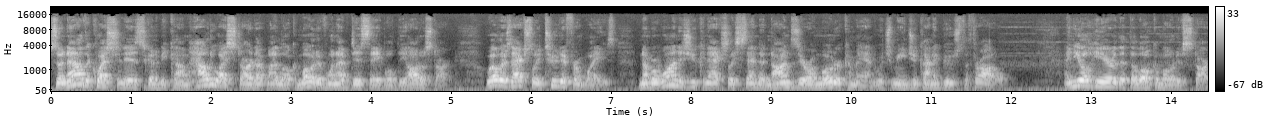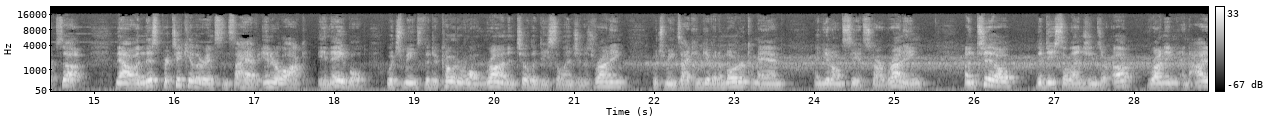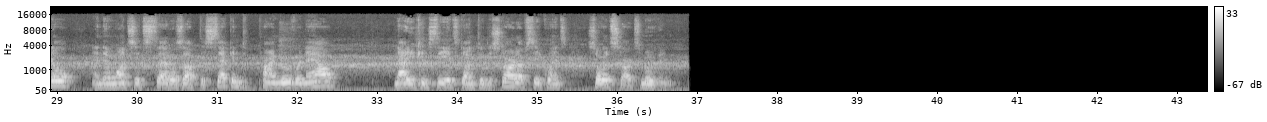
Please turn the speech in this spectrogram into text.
So now the question is going to become how do I start up my locomotive when I've disabled the auto start? Well, there's actually two different ways. Number one is you can actually send a non-zero motor command, which means you kind of goose the throttle. And you'll hear that the locomotive starts up. Now, in this particular instance, I have interlock enabled, which means the decoder won't run until the diesel engine is running, which means I can give it a motor command and you don't see it start running until the diesel engines are up, running, and idle. And then once it settles up the second prime mover now, now you can see it's done through the startup sequence, so it starts moving.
